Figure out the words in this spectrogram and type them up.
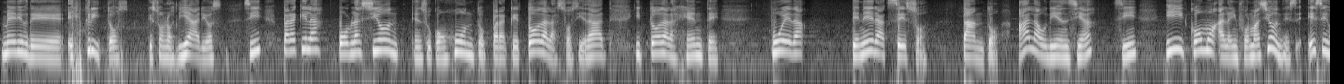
medios de escritos, que son los diarios, ¿sí? para que la población en su conjunto, para que toda la sociedad y toda la gente pueda tener acceso tanto a la audiencia, ¿sí? y como a la información. Ese es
